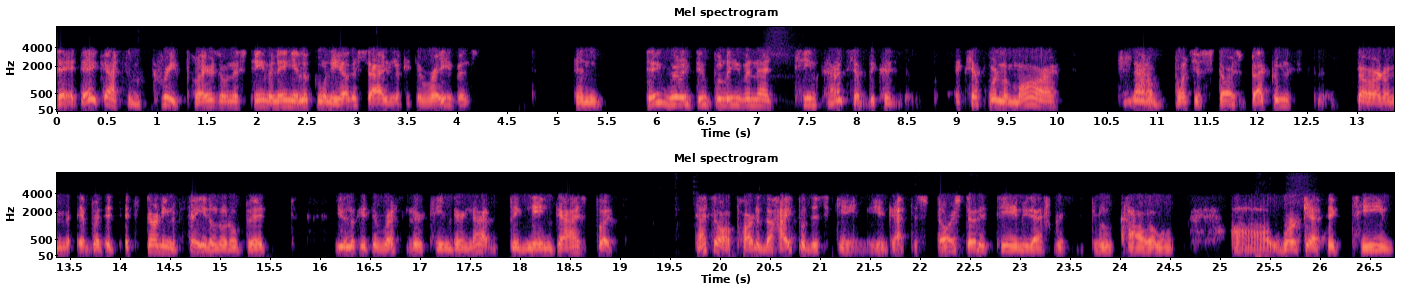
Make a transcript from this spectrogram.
they they got some great players on this team, and then you look on the other side, you look at the Ravens, and they really do believe in that team concept because, except for Lamar, there's not a bunch of stars. Beckham's stardom, but it, it's starting to fade a little bit. You look at the rest of their team; they're not big name guys, but that's all part of the hype of this game. You got the star-studded team, you got this blue-collar uh, work ethic team,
